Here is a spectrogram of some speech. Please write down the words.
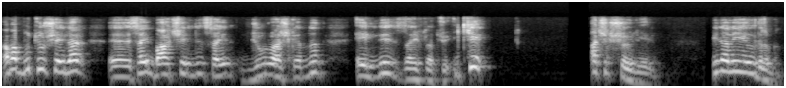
ama bu tür şeyler e, Sayın Bahçeli'nin, Sayın Cumhurbaşkanı'nın elini zayıflatıyor. İki, açık söyleyelim. Binali Yıldırım'ın,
